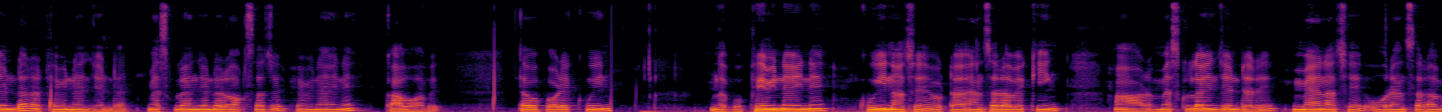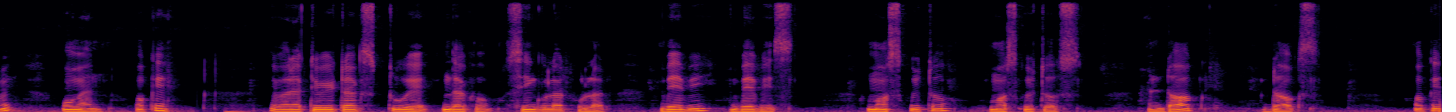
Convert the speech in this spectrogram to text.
জেন্ডার আর feminine gender masculine gender ox আছে ফেমিনাইনে কাউ হবে। তারপর পরে কুইন দেখো ফেমিনাইনে কুইন আছে, ওটা অ্যান্সার হবে কিং আর ম্যাসকুলাইন জেন্ডারে ম্যান আছে, ওর অ্যান্সার হবে ওম্যান ওকে এবার অ্যাক্টিভিটি টাস্ক টু এ দেখো singular plural baby babies mosquito mosquitoes dog dogs okay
